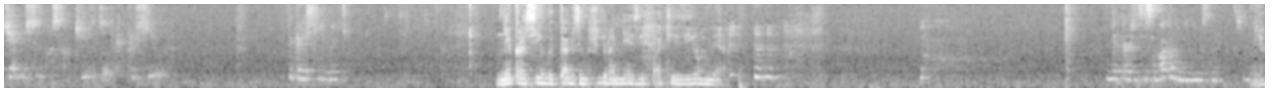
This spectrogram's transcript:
челюсть у вас, какие детки красивые. Ты красивый. Некрасивый, как Земфира, не симпатизируй мне. Мне кажется, собака меня не узнает. Нет.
